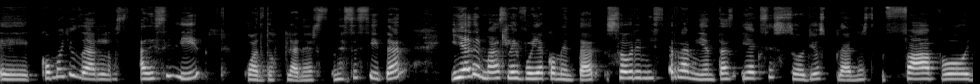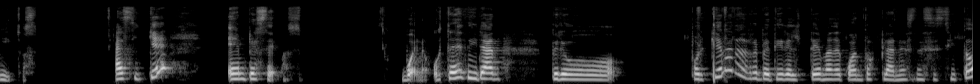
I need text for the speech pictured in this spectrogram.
eh, cómo ayudarlos a decidir cuántos planners necesitan y además les voy a comentar sobre mis herramientas y accesorios planners favoritos. Así que empecemos. Bueno, ustedes dirán, pero ¿por qué van a repetir el tema de cuántos planes necesito?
